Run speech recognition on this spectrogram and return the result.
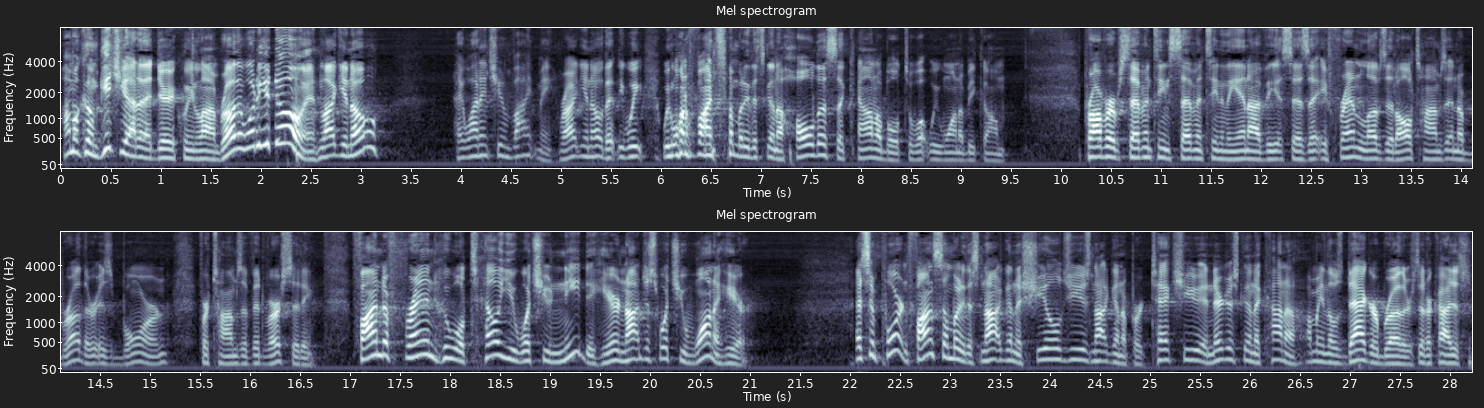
I'm going to come get you out of that Dairy Queen line, brother. What are you doing? Like, you know, hey, why didn't you invite me? Right? You know, that we, we want to find somebody that's going to hold us accountable to what we want to become. Proverbs 17 17 in the NIV, it says, that A friend loves at all times, and a brother is born for times of adversity. Find a friend who will tell you what you need to hear, not just what you want to hear. It's important. Find somebody that's not going to shield you, is not going to protect you, and they're just going to kind of, I mean, those dagger brothers that are kind of just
